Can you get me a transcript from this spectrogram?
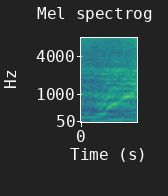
Yeah.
